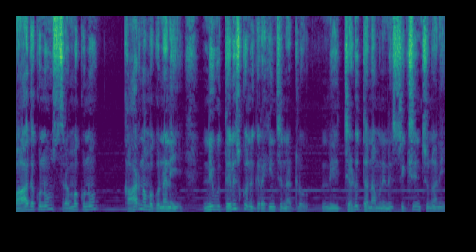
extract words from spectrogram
బాధకును శ్రమకును కారణమగునని నీవు తెలుసుకుని గ్రహించినట్లు నీ చెడుతనం నిన్ను శిక్షించునని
